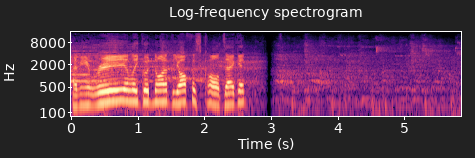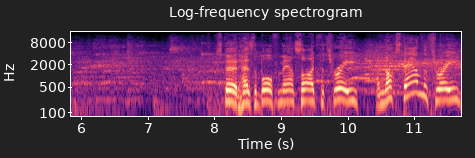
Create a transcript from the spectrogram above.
Having a really good night at the office, Kyle Daggett. Sturt has the ball from outside for three and knocks down the three,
